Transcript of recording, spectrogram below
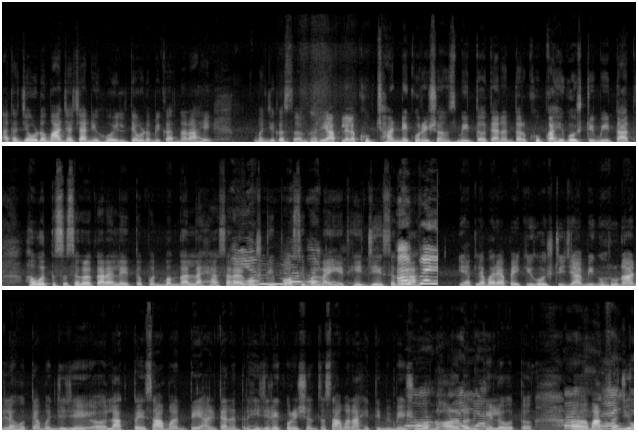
आता जेवढं माझ्याच्याने होईल तेवढं मी करणार आहे. म्हणजे कसं घरी आपल्याला खूप छान डेकोरेशन्स मिळतं. त्यानंतर खूप काही गोष्टी मिळतात. हवं तसं सगळं करायला येतं. पण बंगालला ह्या सगळ्या गोष्टी पॉसिबल नाही आहेत हे जे सगळं यातल्या बऱ्यापैकी गोष्टी ज्या मी घरून आणल्या होत्या म्हणजे जे अ, लागतंय सामान ते. आणि त्यानंतर हे जे डेकोरेशनचं सामान आहे ते मी मेशोवरून ऑर्डर केलं होतं. मागचा जो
